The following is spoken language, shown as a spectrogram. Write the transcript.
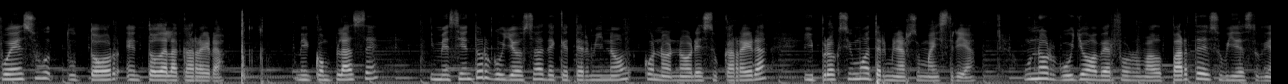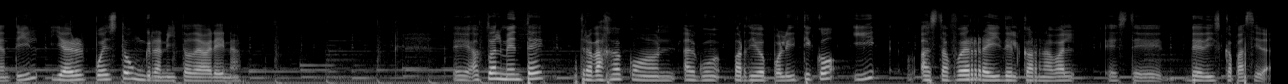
fue su tutor en toda la carrera. Me complace y me siento orgullosa de que terminó con honores su carrera y próximo a terminar su maestría. Un orgullo haber formado parte de su vida estudiantil y haber puesto un granito de arena. Eh, actualmente trabaja con algún partido político y hasta fue rey del carnaval este, de discapacidad.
